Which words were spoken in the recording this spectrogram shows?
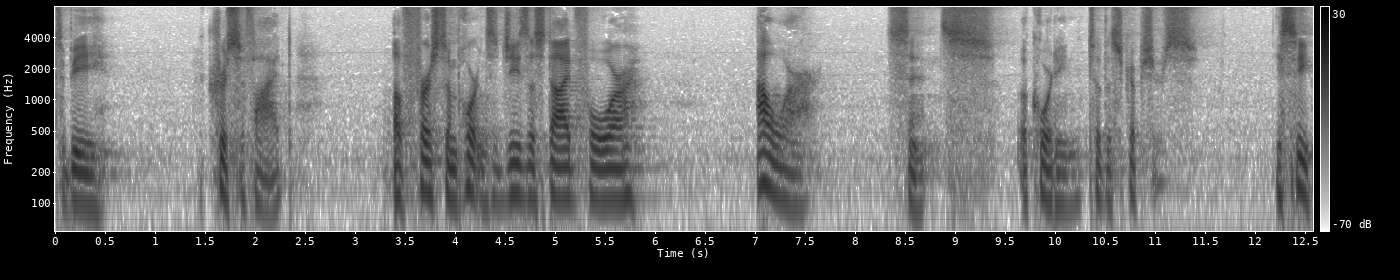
to be crucified. Of first importance, Jesus died for our sins according to the scriptures. You see,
